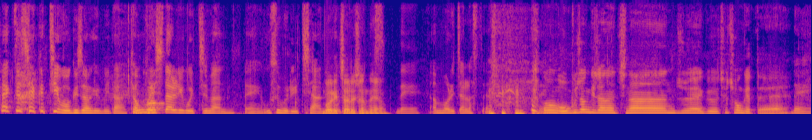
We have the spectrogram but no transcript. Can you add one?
팩트 체크 팀 오규정입니다. 경무에 시달리고 있지만 네, 웃음을 잃지 않은 머리 자르셨네요. 네, 앞머리 잘랐어요. 그럼 오구정 기자는 지난주에 그 최초 공개 때 네.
